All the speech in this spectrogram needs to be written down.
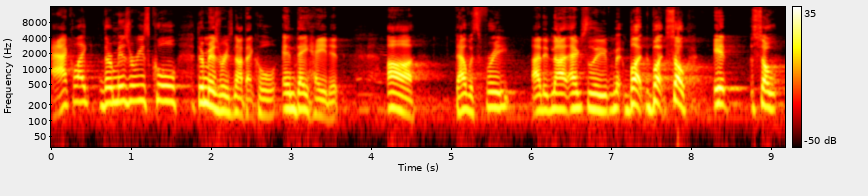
act like their misery is cool, their misery is not that cool and they hate it. Uh, that was free. I did not actually, but, but so it, so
